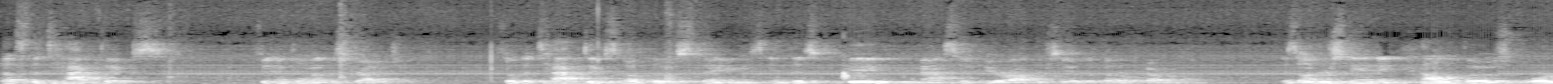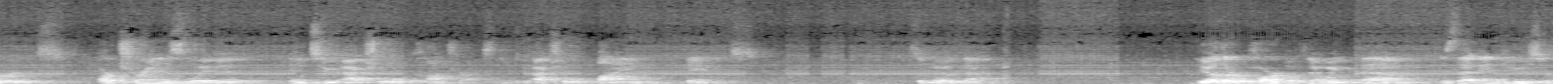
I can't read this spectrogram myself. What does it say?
That's the tactics to implement the strategy. So the tactics of those things in this big, massive bureaucracy of the federal government is understanding how those words are translated into actual contracts, into actual buying things. So know them. The other part of knowing them is that end user.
